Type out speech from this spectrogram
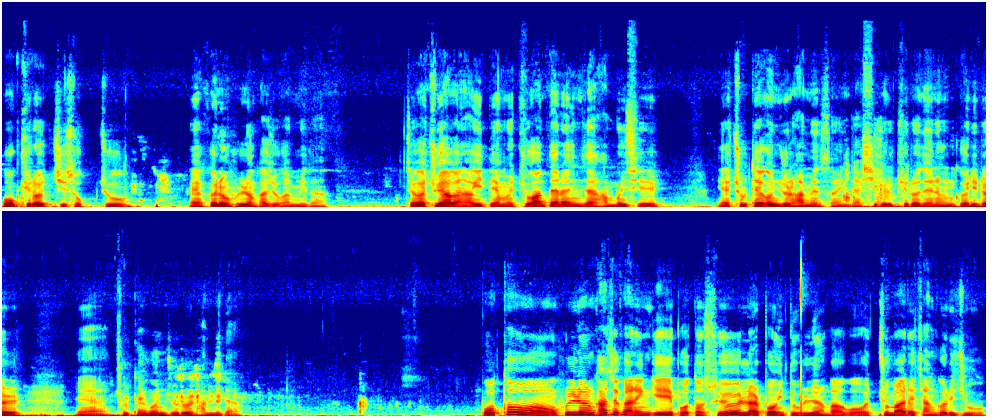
5km 지속주 예, 그런 훈련 가져갑니다. 제가 주야간 하기 때문에 주간 때는 이제 한 번씩 예, 출퇴근주를 하면서 이제 11km 되는 거리를 예, 출퇴근주를 합니다. 보통 훈련 가져가는 게 보통 수요일 날 포인트 훈련 가고 주말에 장거리주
